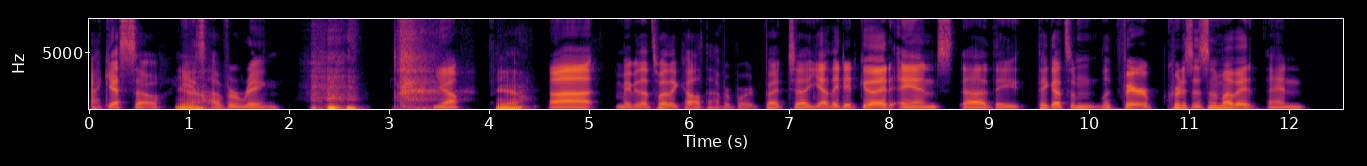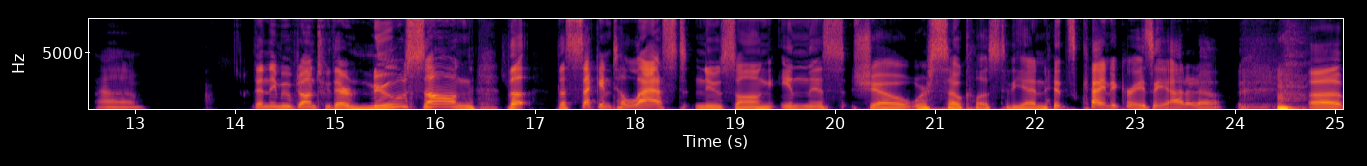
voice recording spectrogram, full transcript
I guess so. Yeah. He's hovering. Yeah. yeah. Uh maybe that's why they call it the hoverboard. But uh, yeah, they did good and uh they they got some like fair criticism of it and um then they moved on to their new song. The the second to last new song in this show. We're so close to the end. It's kind of crazy. I don't know. uh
